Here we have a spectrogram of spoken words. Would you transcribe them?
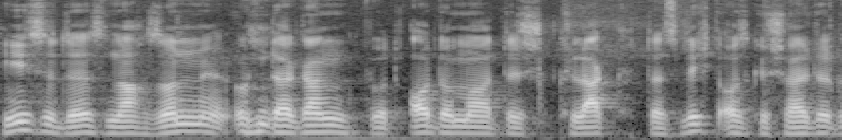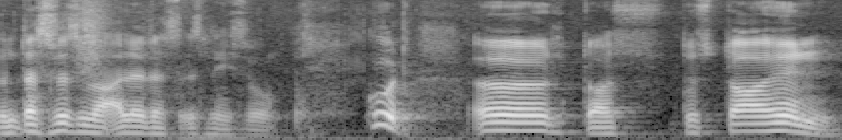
hieße das, nach Sonnenuntergang wird automatisch klack das Licht ausgeschaltet und das wissen wir alle, das ist nicht so. Gut, äh, das bis dahin.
